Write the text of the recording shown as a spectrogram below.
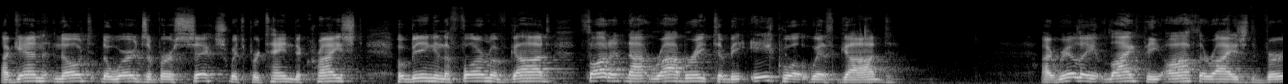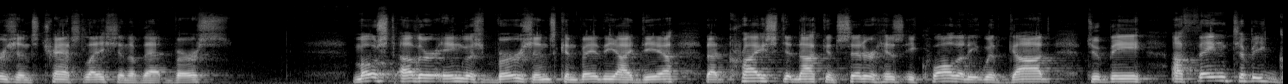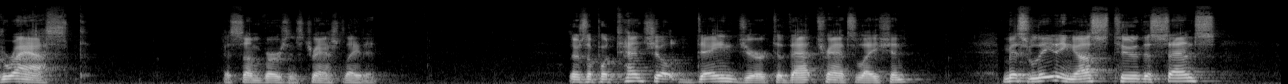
Again, note the words of verse 6, which pertain to Christ, who being in the form of God, thought it not robbery to be equal with God. I really like the authorized version's translation of that verse. Most other English versions convey the idea that Christ did not consider his equality with God to be a thing to be grasped, as some versions translate it. There's a potential danger to that translation, misleading us to the sense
